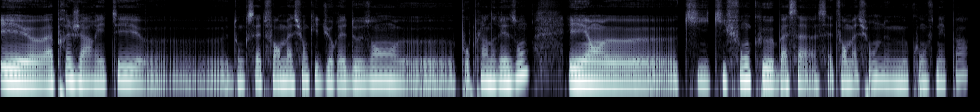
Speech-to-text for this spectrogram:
Et euh, après, j'ai arrêté euh, donc cette formation qui durait deux ans euh, pour plein de raisons et qui, qui, font que bah, cette formation ne me convenait pas.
